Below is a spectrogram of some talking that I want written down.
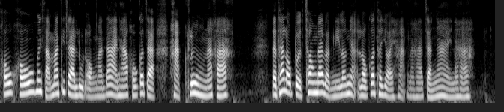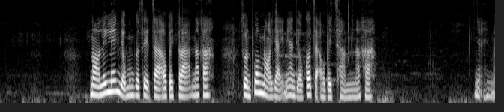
เขาเขาไม่สามารถที่จะหลุดออกมาได้นะคะเขาก็จะหักครึ่งนะคะ แต่ถ้าเราเปิดช่องได้แบบนี้แล้วเนี่ยเราก็ทยอยหักนะคะ จะง่ายนะคะหน่อเล็กๆเดี๋ยวมุมเกษตรจะเอาไปกราดนะคะ ส่วนพวกหน่อใหญ่เนี่ยเดี๋ยวก็จะเอาไปชำนะคะ เนี่ยเห็นไหม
